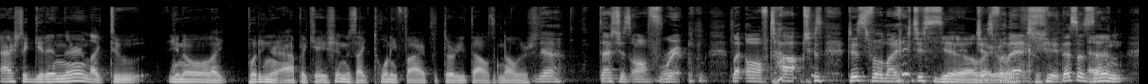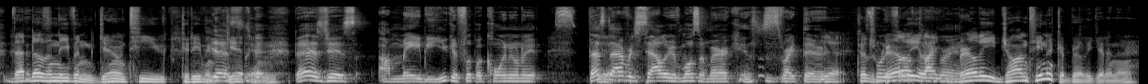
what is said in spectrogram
actually get in there, like to you know like put in your application is like twenty five to thirty thousand dollars. Yeah. That's just off rip, like off top, just just for like just Yeah, just like- for that shit. That's a then that doesn't even guarantee you could even Yes, get in. that is just a maybe. You could flip a coin on it. That's the average salary of most Americans right there. Yeah, because barely like grand. barely John Cena could barely get in there.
